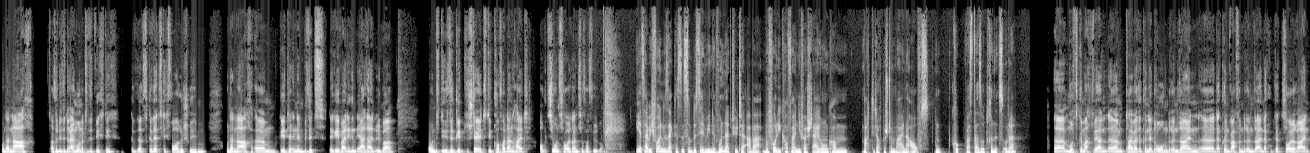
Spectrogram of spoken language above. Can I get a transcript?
Und danach, also diese drei Monate sind wichtig, das ist gesetzlich vorgeschrieben. Und danach ähm, geht er in den Besitz der jeweiligen Airline über und diese gibt, stellt die Koffer dann halt Auktionshäusern zur Verfügung. Jetzt habe ich vorhin gesagt, das ist so ein bisschen wie eine Wundertüte, aber bevor die Koffer in die Versteigerung kommen, macht die doch bestimmt mal eine auf und guckt, was da so drin ist, oder? Äh, muss gemacht werden. Ähm, teilweise können ja Drogen drin sein, äh, da können Waffen drin sein, da guckt der Zoll rein.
